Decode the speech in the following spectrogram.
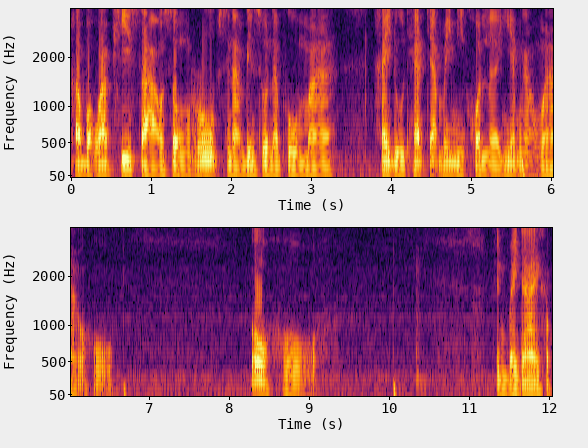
เขาบอกว่าพี่สาวส่งรูปสนามบินสุวรรณภูมิมา ให้ดูแทบจะไม่มีคนเลยเงียบเหงามาก โอ้โห โอ้โห เป็นไปได้ครับ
